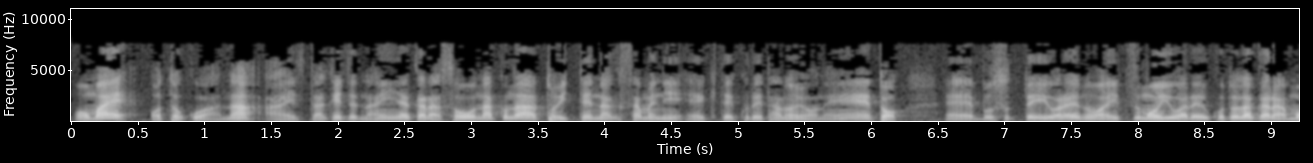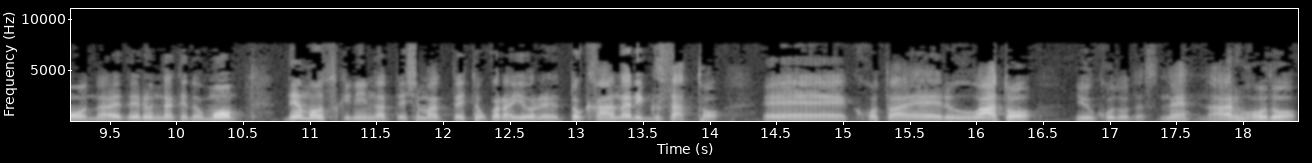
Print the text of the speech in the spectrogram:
お前、男はな、あいつだけじゃないんやから、そう泣くなと言って慰めに、えー、来てくれたのよね、と、えブスって言われるのはいつも言われることだからもう慣れてるんだけども、でも好きになってしまった人から言われるとかなりぐさっと、え答えるわ、ということですね。なるほど。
